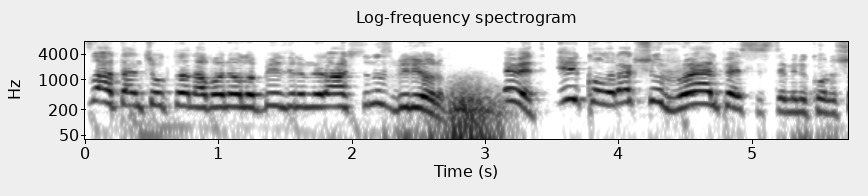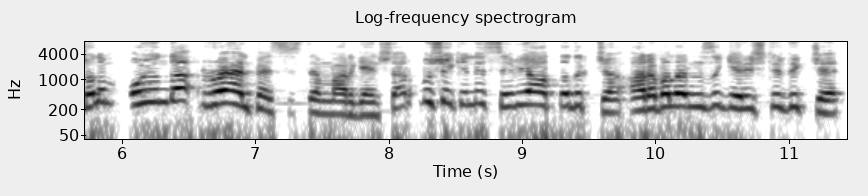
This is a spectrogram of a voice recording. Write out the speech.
Zaten çoktan abone olup bildirimleri açtınız biliyorum. Evet ilk olarak şu Royal Pass sistemini konuşalım. Oyunda Royal Pass sistemi var gençler. Bu şekilde seviye atladıkça, arabalarınızı geliştirdikçe,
